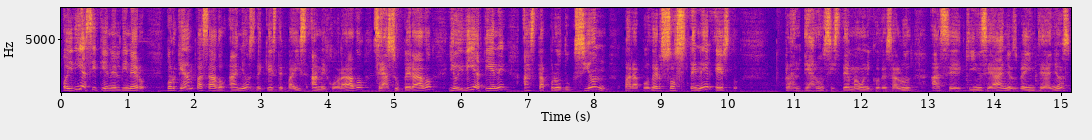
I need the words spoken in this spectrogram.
hoy día sí tiene el dinero, porque han pasado años de que este país ha mejorado, se ha superado y hoy día tiene hasta producción para poder sostener esto. Plantear un sistema único de salud hace 15 años, 20 años,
